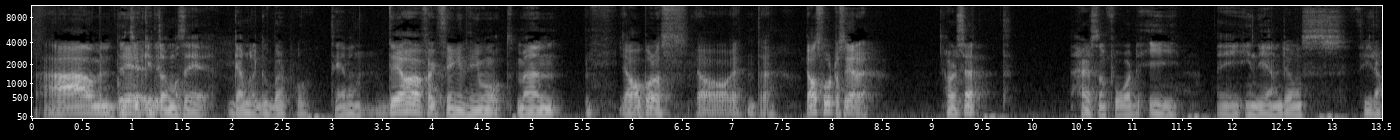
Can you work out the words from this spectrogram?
Ah, men Du det, tycker inte det, om att se gamla gubbar på TVn? det har jag faktiskt ingenting emot. Men jag har bara, jag vet inte. Jag har svårt att se det. Har du sett Harrison Ford i, i Indiana Jones 4?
